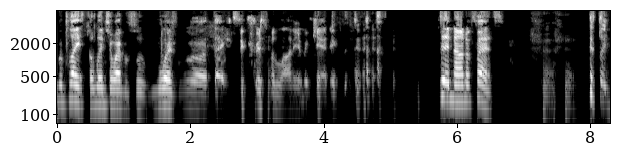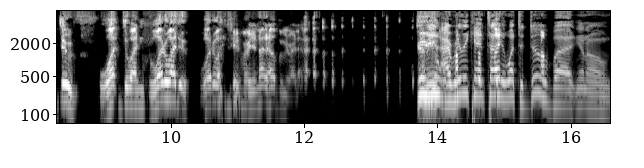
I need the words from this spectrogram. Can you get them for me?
replace the windshield wiper fluid war- war thing. The Chris Melania mechanic. Sitting on the fence. It's like, dude, what do I? What do I do? What do I do, bro? You're not helping me right now. I mean, I really can't tell you what to do, but you know,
